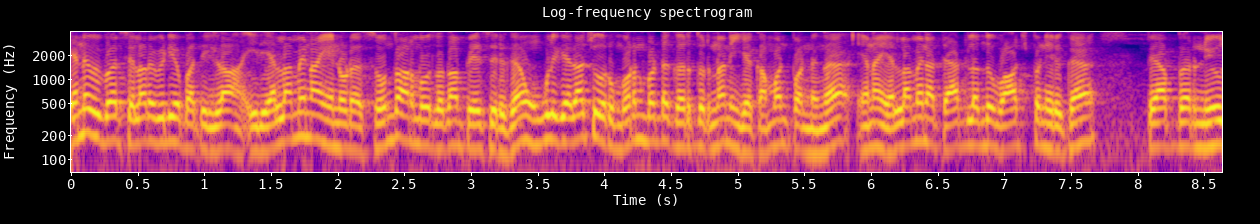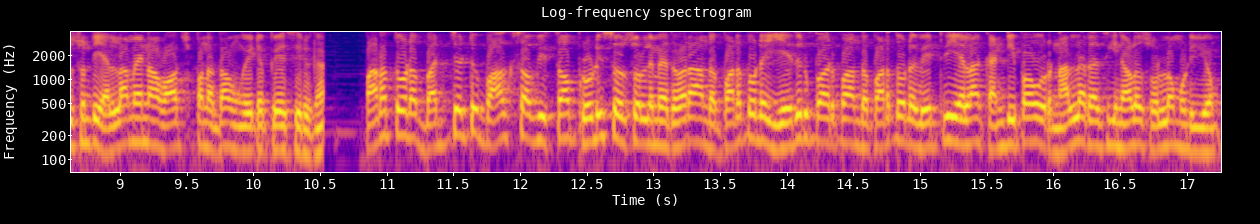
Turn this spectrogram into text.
என்ன விவர்ஸ் எல்லாரும் வீடியோ பார்த்தீங்களா? இது எல்லாமே நான் என்னோட சொந்த அனுபவத்தில் தான் பேசியிருக்கேன். உங்களுக்கு ஏதாச்சும் ஒரு முரண்பட்ட கருத்து இருந்தால் நீங்கள் கமெண்ட் பண்ணுங்கள் ஏன்னா எல்லாமே நான் தேட்டர்லேருந்து வாட்ச் பண்ணியிருக்கேன். பேப்பர் நியூஸ்ன்ட்டு எல்லாமே நான் வாட்ச் பண்ண தான் உங்ககிட்ட பேசியிருக்கேன். படத்தோட பட்ஜெட்டு பாக்ஸ் ஆஃபீஸ் தான் ப்ரொடியூசர் சொல்லுமே தவிர அந்த படத்தோட எதிர்பார்ப்பு அந்த படத்தோட வெற்றியெல்லாம் கண்டிப்பாக ஒரு நல்ல ரசிகனால சொல்ல முடியும்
